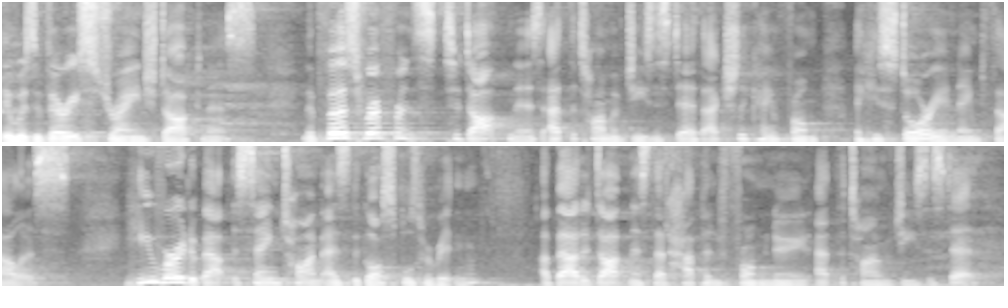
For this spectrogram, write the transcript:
there was a very strange darkness. The first reference to darkness at the time of Jesus' death actually came from a historian named Thallus. He wrote about the same time as the Gospels were written about a darkness that happened from noon at the time of Jesus' death.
